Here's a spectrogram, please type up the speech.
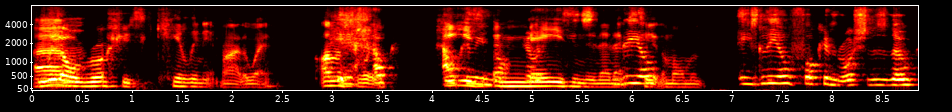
Um, Lio Rush is killing it, by the way. Honestly, how- how he is amazing in NXT Lio- at the moment. he's Lio fucking Rush. There's no,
